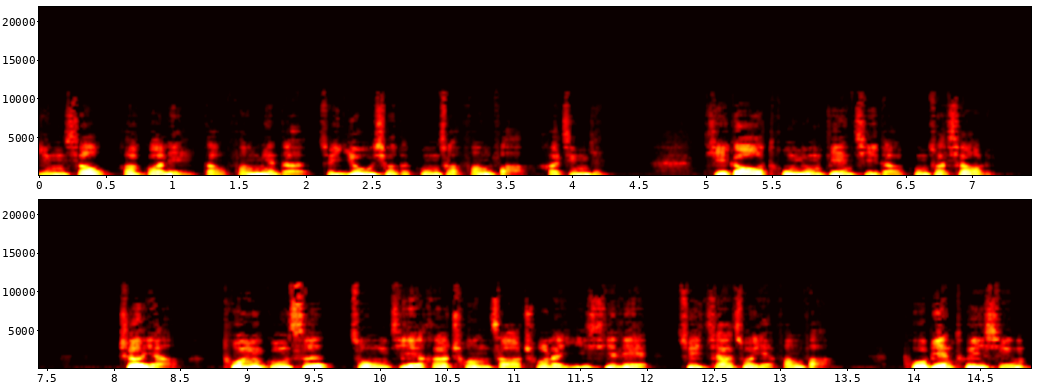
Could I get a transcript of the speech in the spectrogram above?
营销和管理等方面的最优秀的工作方法和经验，提高通用电气的工作效率。这样，通用公司总结和创造出了一系列最佳作业方法，普遍推行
